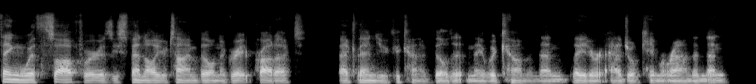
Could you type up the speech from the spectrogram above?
thing with software is you spend all your time building a great product. Back then, you could kind of build it, and they would come. And then later, Agile came around, and then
